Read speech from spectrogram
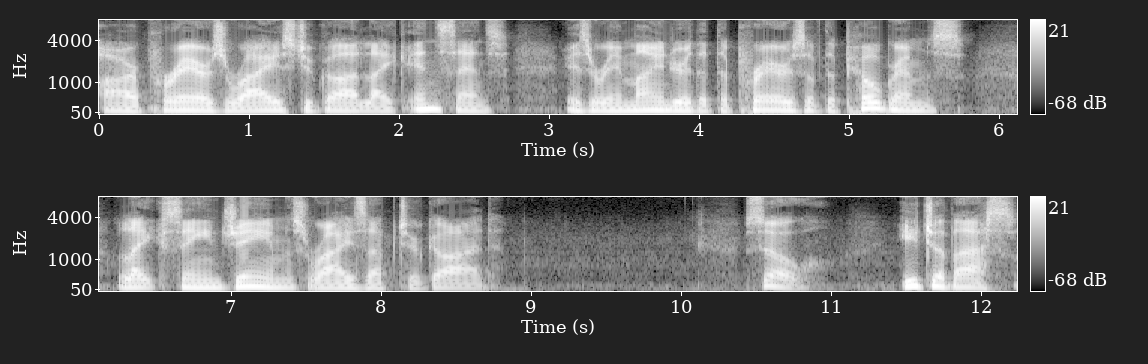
our prayers rise to God like incense is a reminder that the prayers of the pilgrims, like St. James, rise up to God. So, each of us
